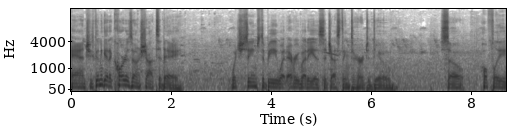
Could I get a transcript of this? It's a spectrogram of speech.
and she's going to get a cortisone shot today, which seems to be what everybody is suggesting to her to do. So hopefully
